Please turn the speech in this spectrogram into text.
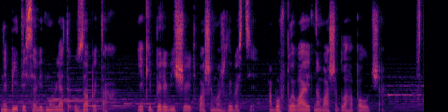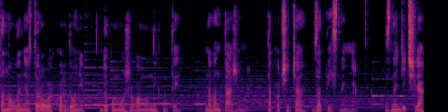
Не бійтеся відмовляти у запитах, які перевищують ваші можливості або впливають на ваше благополуччя. Встановлення здорових кордонів допоможе вам уникнути навантаження та почуття затиснення. Знайдіть шлях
